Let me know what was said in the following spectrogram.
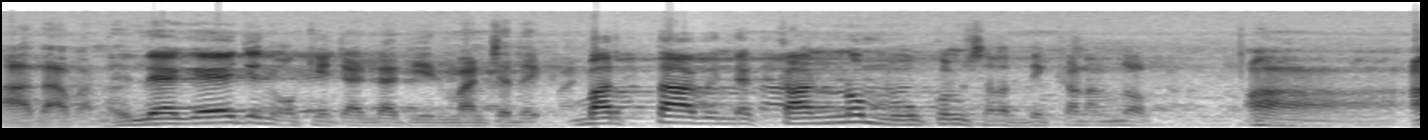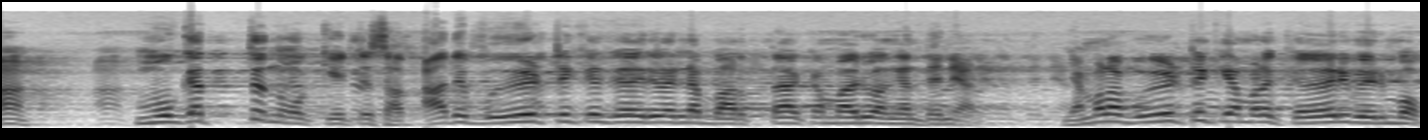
അതാ പറഞ്ഞത്. ലഗേജ് നോക്കിയിട്ടല്ല തീരുമാനിച്ചത്. ഭർത്താവിന്റെ കണ്ണും മൂക്കും ശ്രദ്ധിക്കണം എന്ന്. ആ ആ മുഖത്ത് നോക്കിയിട്ട് അത് വീട്ടിലേക്ക് കയറി വരുന്ന ഭർത്താക്കന്മാരും അങ്ങനെ തന്നെയാണ്. നമ്മളെ വീട്ടിലേക്ക് നമ്മൾ കയറി വരുമ്പോൾ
